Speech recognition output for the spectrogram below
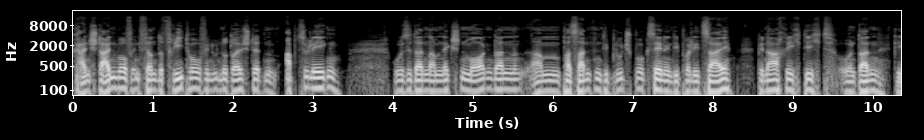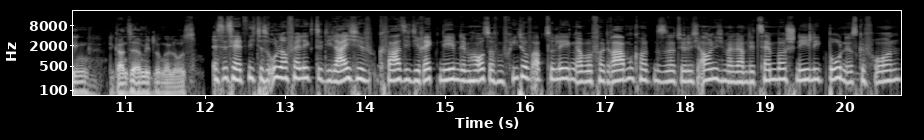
kein Steinwurf entfernter Friedhof in Unterdolfstetten abzulegen, wo sie dann am nächsten Morgen dann am Passanten die Blutspur gesehen in die Polizei benachrichtigt und dann ging die ganze Ermittlung los. Es ist ja jetzt nicht das Unauffälligste, die Leiche quasi direkt neben dem Haus auf dem Friedhof abzulegen, aber vergraben konnten sie natürlich auch nicht. Ich meine, wir haben Dezember, Schnee liegt, Boden ist gefroren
